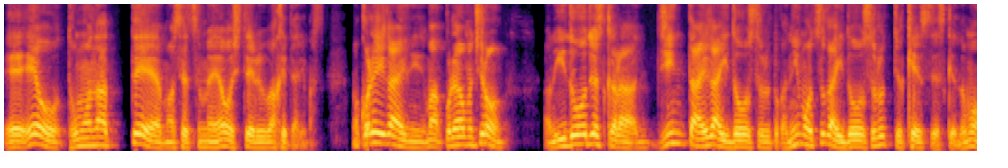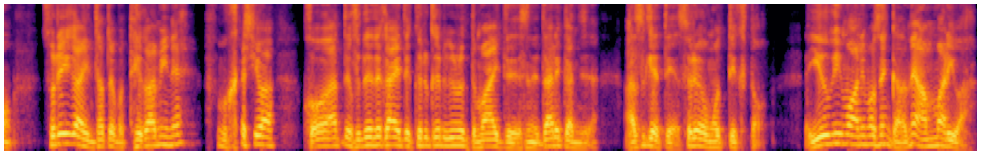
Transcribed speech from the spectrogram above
えー、絵を伴って、まあ、説明をしているわけであります。まあ、これ以外に、まあ、これはもちろん、移動ですから人体が移動するとか荷物が移動するっていうケースですけども、それ以外に例えば手紙ね、昔はこうやって筆で書いてくるくるくるって巻いてですね、誰かに預けてそれを持っていくと。郵便もありませんからね、あんまりは。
